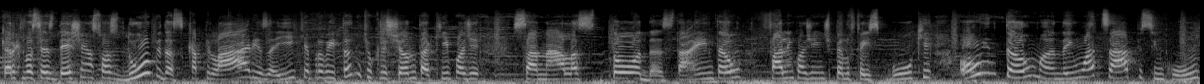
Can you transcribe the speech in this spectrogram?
Quero que vocês deixem as suas dúvidas capilares aí, que aproveitando que o Cristiano tá aqui, pode saná-las todas, tá? Então, falem com a gente pelo Facebook ou então mandem um WhatsApp 51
